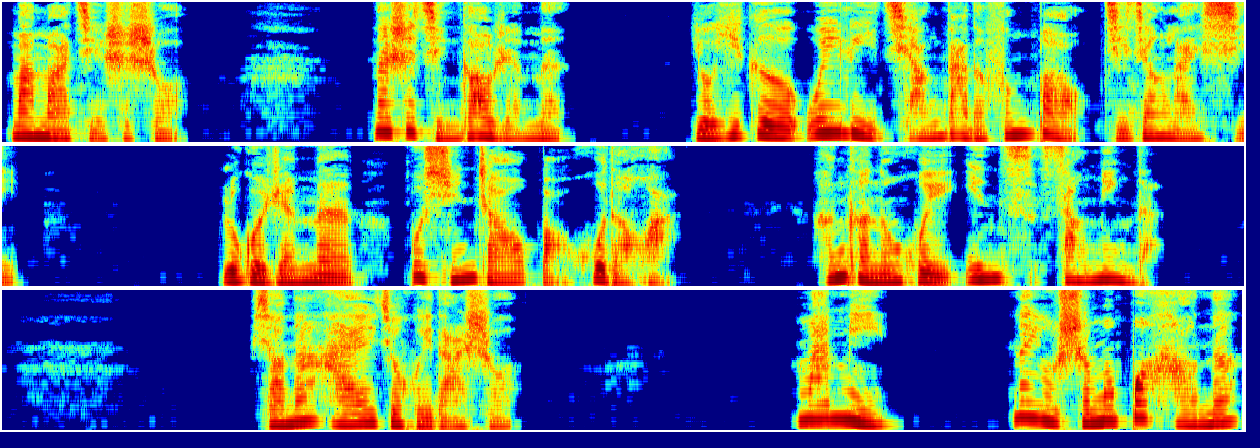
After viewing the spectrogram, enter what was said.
妈妈解释说：“那是警告人们，有一个威力强大的风暴即将来袭。如果人们不寻找保护的话，很可能会因此丧命的。”小男孩就回答说：“妈咪，那有什么不好呢？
